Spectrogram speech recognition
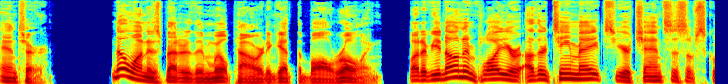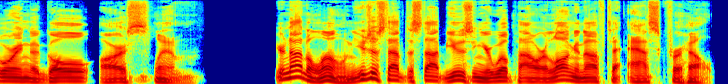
enter. No one is better than willpower to get the ball rolling. But if you don't employ your other teammates, your chances of scoring a goal are slim. You're not alone, you just have to stop using your willpower long enough to ask for help.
